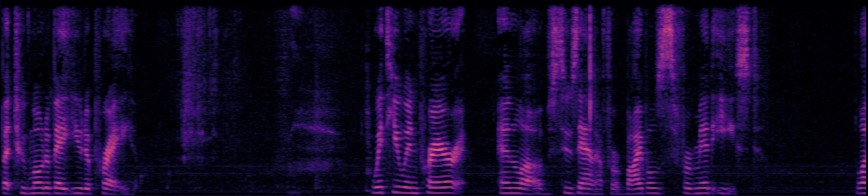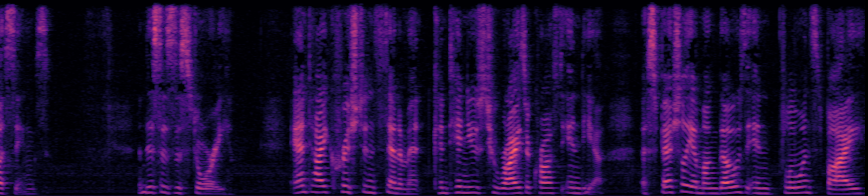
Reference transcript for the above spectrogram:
but to motivate you to pray. With you in prayer and love, Susanna for Bibles for Mid East. Blessings. And this is the story anti Christian sentiment continues to rise across India, especially among those influenced by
